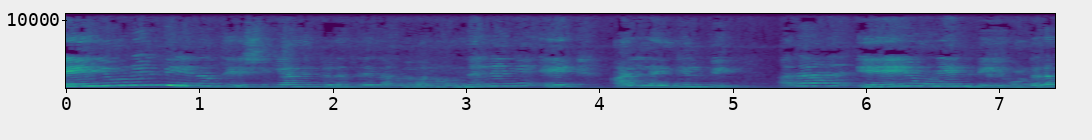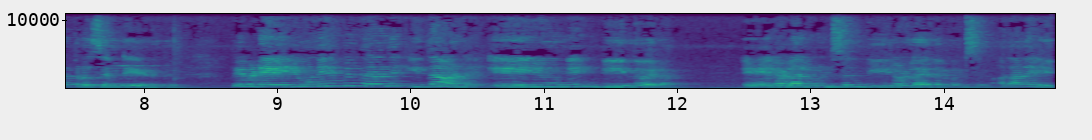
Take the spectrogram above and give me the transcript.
A union B എന്ന് ഉദ്ദേശിക്കാൻ നിൽക്കുന്നത് നമ്മൾ പറഞ്ഞു ഒന്നില്ലെങ്കിൽ എ അല്ലെങ്കിൽ ബി അതാണ് എ യൂണിയൻ ബി കൊണ്ട് റെപ്രസെന്റ് ചെയ്യുന്നത് അപ്പൊ ഇവിടെ എ യൂണിയൻ ബി എന്ന് ഇതാണ് എ യൂണിയൻ ബി എന്ന് വരാം. എയിലുള്ള എലമെന്റ്സും ബിയിലുള്ള എലമെന്റ്സും അതാണ് എ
